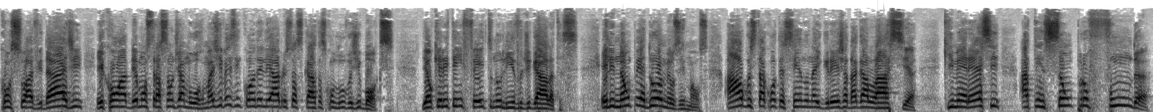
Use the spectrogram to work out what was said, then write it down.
com suavidade e com a demonstração de amor, mas de vez em quando ele abre suas cartas com luvas de boxe. E é o que ele tem feito no livro de Gálatas. Ele não perdoa, meus irmãos. Algo está acontecendo na igreja da Galácia que merece atenção profunda,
